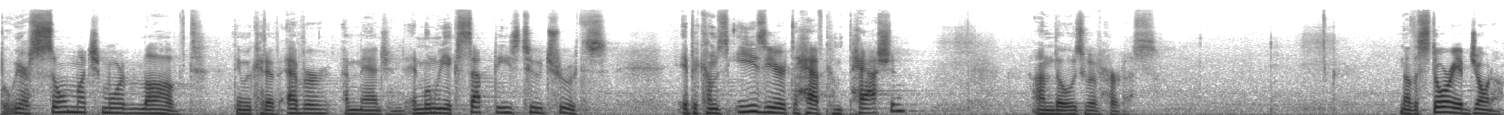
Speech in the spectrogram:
but we are so much more loved than we could have ever imagined. And when we accept these two truths, it becomes easier to have compassion on those who have hurt us. Now, the story of Jonah,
